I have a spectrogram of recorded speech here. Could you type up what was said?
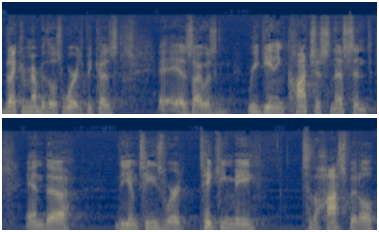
But I can remember those words because as I was regaining consciousness and, and uh, the EMTs were taking me to the hospital,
